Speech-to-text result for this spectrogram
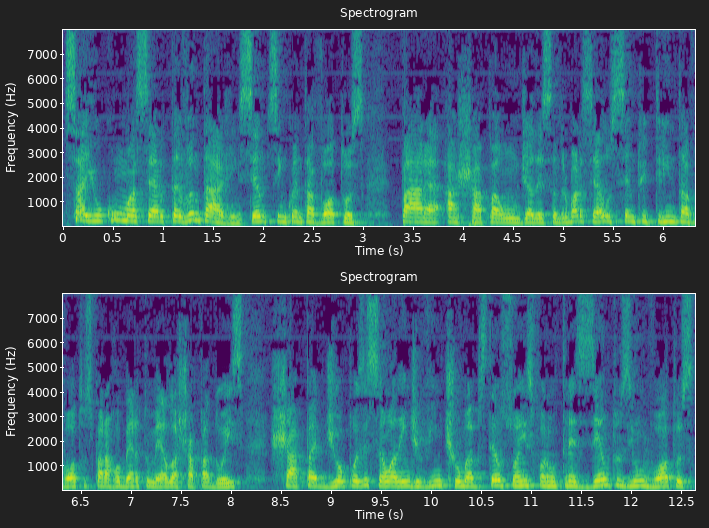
saiu com uma certa vantagem, 150 votos para a chapa 1 de Alessandro Barcelos, 130 votos para Roberto Melo, a chapa 2, chapa de oposição, além de 21 abstenções, foram 301 votos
